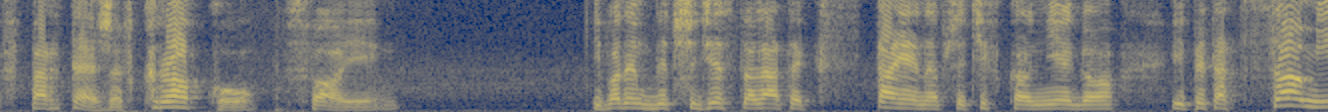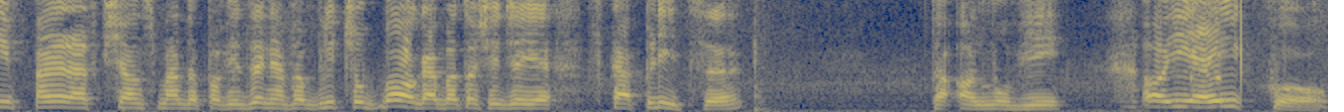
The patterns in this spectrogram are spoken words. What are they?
w parterze, w kroku swoim. I potem, gdy trzydziestolatek staje naprzeciwko niego i pyta, co mi teraz ksiądz ma do powiedzenia w obliczu Boga, bo to się dzieje w kaplicy, to on mówi: Ojejku,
